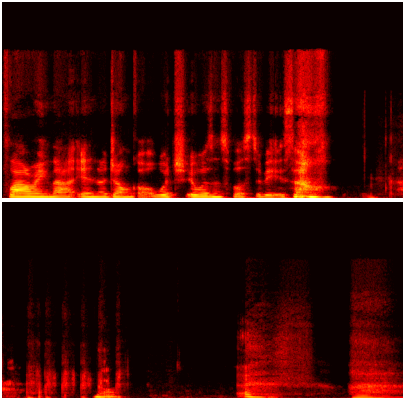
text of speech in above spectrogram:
flowering that in a jungle, which it wasn't supposed to be. So yeah.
